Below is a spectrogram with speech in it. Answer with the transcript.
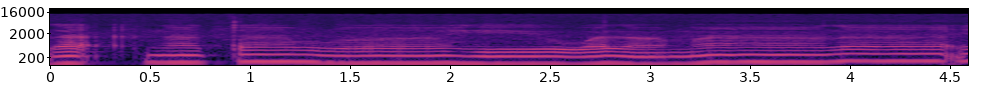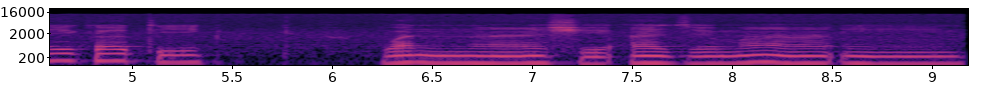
لعنة الله والملائكة والناس أجمعين.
